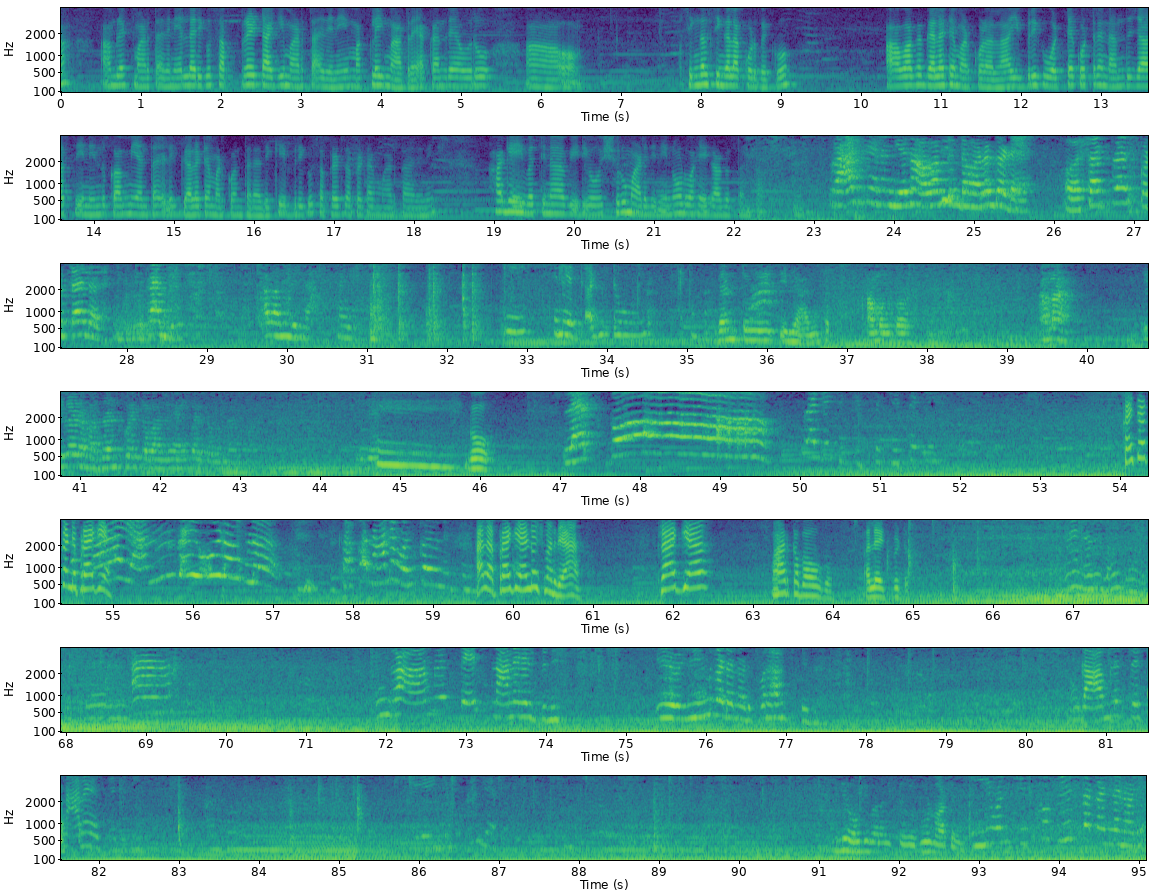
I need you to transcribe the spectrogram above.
ಆಮ್ಲೆಟ್ ಮಾಡ್ತಾ ಇದ್ದೀನಿ ಎಲ್ಲರಿಗೂ ಸಪ್ರೇಟಾಗಿ ಮಾಡ್ತಾ ಇದ್ದೀನಿ ಮಕ್ಕಳಿಗೆ ಮಾತ್ರ. ಯಾಕಂದರೆ ಅವರು ಸಿಂಗಲ್ ಸಿಂಗಲ್ ಆಗಿ ಕೊಡಬೇಕು. ಆವಾಗ ಗಲಾಟೆ ಮಾಡ್ಕೊಳ್ಳಲ್ಲ ಇಬ್ಬರಿಗೂ ಹೊಟ್ಟೆ ಕೊಟ್ಟರೆ ನಂದು ಜಾಸ್ತಿ ನಿಂದು ಕಮ್ಮಿ ಅಂತ ಹೇಳಿ ಗಲಾಟೆ ಮಾಡ್ಕೊತಾರೆ. ಅದಕ್ಕೆ ಇಬ್ಬರಿಗೂ ಸಪ್ರೇಟ್ ಸಪ್ರೇಟಾಗಿ ಮಾಡ್ತಾ ಇದ್ದೀನಿ. ಹಾಗೆ ಇವತ್ತಿನ ವಿಡಿಯೋ ಶುರು ಮಾಡಿದ್ದೀನಿ. ನೋಡುವ ಹೇಗಾಗುತ್ತಂತ. ಹೊರಗಡೆ ಸರ್ಪ್ರೈಸ್ ಕೊಡ್ತಾ ಇದ್ದಾಳೆ ಇಲ್ಲಿ ಗಂಟು ದಂಟು ಇಲ್ಲಿ ಅಂತ ಅಮ್ಮಂಗೆ ಅಮ್ಮ ಇಲ್ಲೋಡಮ್ಮ ದಂಟು ಕೊಯ್ಕವ ಅಂದ್ರೆ ಹೆಂಗೆ ಗೋ. ಲೆಟ್ಸ್ ಗೋ ಟಿಕ್ಕಿ ಟಿಕ್ಕಿ ಕೈ ತೊಳ್ಕೊಂಡೆ ಪ್ರಾಗಿ ಅಲ್ಲ ಪ್ರಾಗಿ ಹ್ಯಾಂಡ್ ವಾಶ್ ಮಾಡಿದ್ಯಾ? ಪ್ರಾಗ್ಯ ಮಾಡ್ಕ ಬಾ ಹೋಗು. ಅಲ್ಲೇ ಇಟ್ಬಿಟ್ಟು. ಹಿಂದ್ಗಡೆ ನೋಡಿ ಪರ ಹಾಕ್ತಿದ್ದೆ ಹಿಂಗ ಆಮ್ಲೆಟ್ ಟೇಸ್ಟ್ ನಾನೇ ಹೇಳ್ತೀನಿ. ಇಲ್ಲಿ ಹೋಗಿ ಬರೋ ಧೂಳು ಮಾಡ್ತೇವೆ ಇಲ್ಲಿ ಒಂದು ಚಿಕ್ಕ ಪೀಸ್ ತಗೊಂಡೆ ನೋಡಿ.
